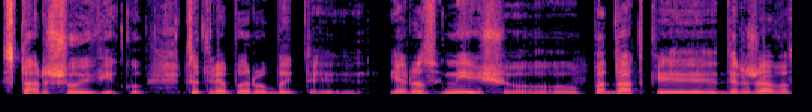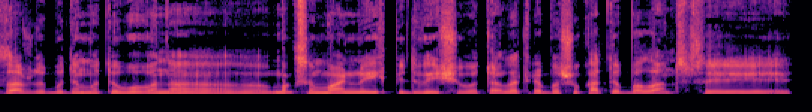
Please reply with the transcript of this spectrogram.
старшого віку, це треба робити. Я розумію, що податки держава завжди буде мотивована максимально їх підвищувати, але треба шукати баланс. Це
